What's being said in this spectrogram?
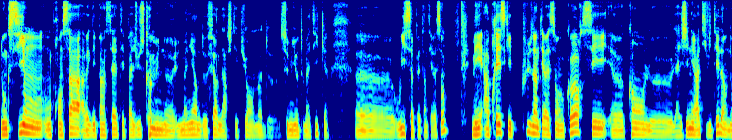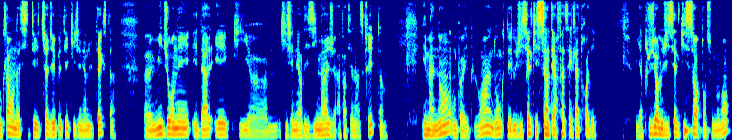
Donc, si on, prend ça avec des pincettes et pas juste comme une, manière de faire de l'architecture en mode semi-automatique, euh, oui, ça peut être intéressant. Mais après, ce qui est plus intéressant encore, c'est euh, quand la générativité, donc là, on a cité ChatGPT qui génère du texte, euh, Midjourney et DAL-E qui, euh, qui génèrent des images à partir d'un script. Et maintenant, on peut aller plus loin, donc des logiciels qui s'interfacent avec la 3D. Il y a plusieurs logiciels qui sortent en ce moment.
